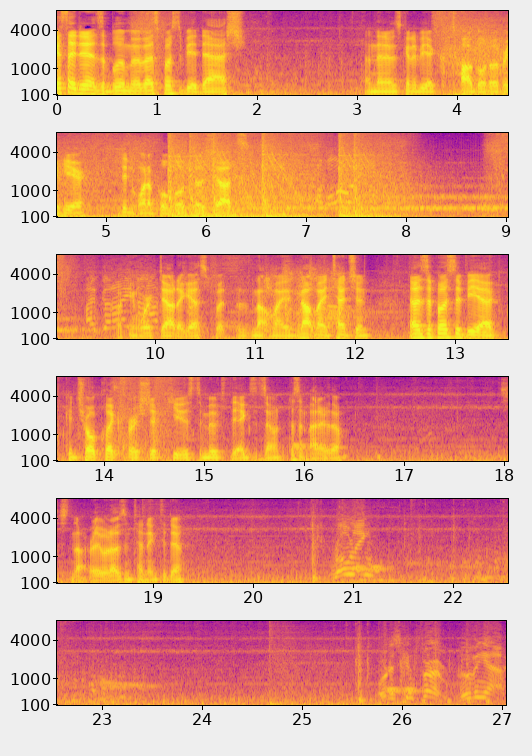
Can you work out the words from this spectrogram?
Guess I did it as a blue move. I was supposed to be a dash. And then it was going to be a toggled over here. Didn't want to pull both those shots. Fucking worked out, I guess, but it was not my not my intention. That was supposed to be a control click for shift cues to move to the exit zone. Doesn't matter though. It's just not really what I was intending to do. Rolling. Orders confirmed. Moving out.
